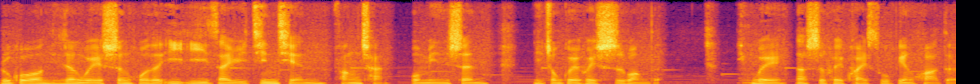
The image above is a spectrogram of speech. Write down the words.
如果你认为生活的意义在于金钱、房产或名声，你终归会失望的，因为那是会快速变化的。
